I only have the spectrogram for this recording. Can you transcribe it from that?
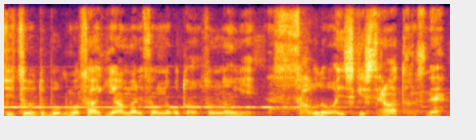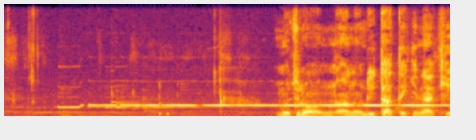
実を言うと僕も最近あんまりそんなことそんなふうにさほどは意識してなかったんですね。もちろんあの利他的な気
